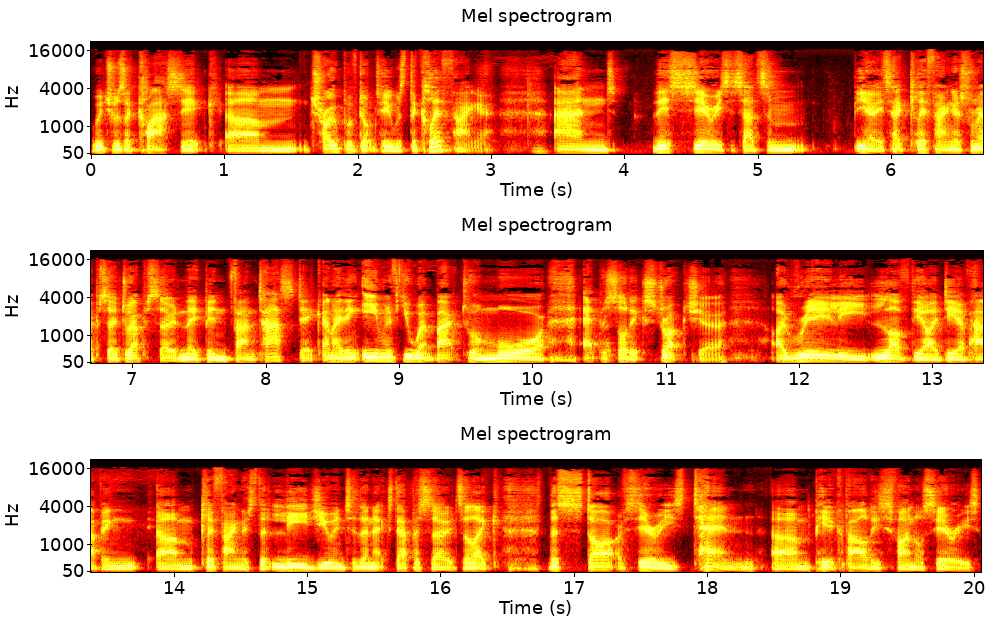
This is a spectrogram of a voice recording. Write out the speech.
which was a classic um, trope of Doctor Who, was the cliffhanger, and this series has had some you know, it's had cliffhangers from episode to episode and they've been fantastic. And I think even if you went back to a more episodic structure, I really love the idea of having um, cliffhangers that lead you into the next episode. So, like the start of series 10, um, Peter Capaldi's final series,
